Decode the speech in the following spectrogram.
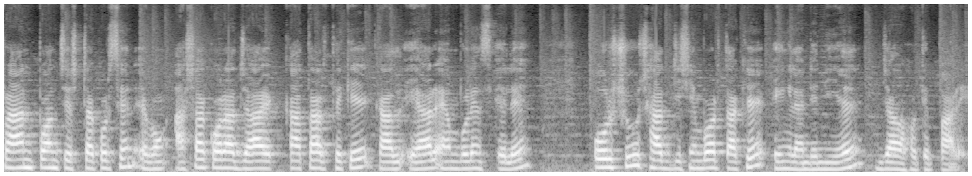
প্রাণপণ চেষ্টা করছেন এবং আশা করা যায় কাতার থেকে কাল এয়ার অ্যাম্বুলেন্স এলে পরশু সাত ডিসেম্বর তাকে ইংল্যান্ডে নিয়ে যাওয়া হতে পারে।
